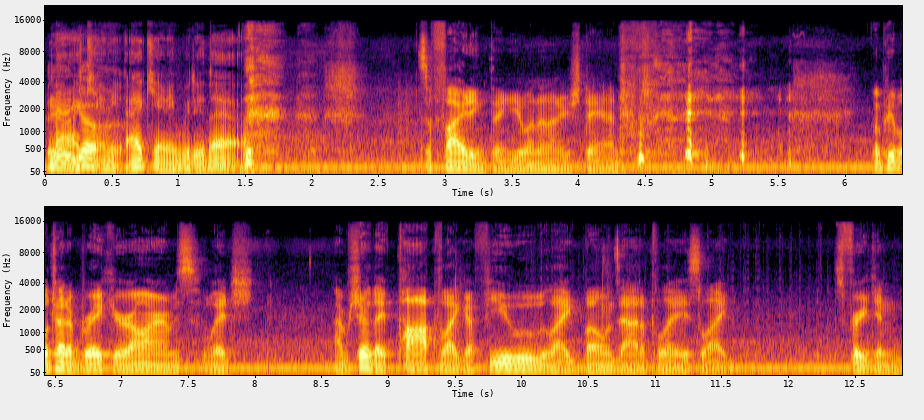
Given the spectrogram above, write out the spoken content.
no, I can't. I can't even do that. It's a fighting thing. You want to understand. when people try to break your arms, which I'm sure they popped like a few like bones out of place, like it's freaking.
